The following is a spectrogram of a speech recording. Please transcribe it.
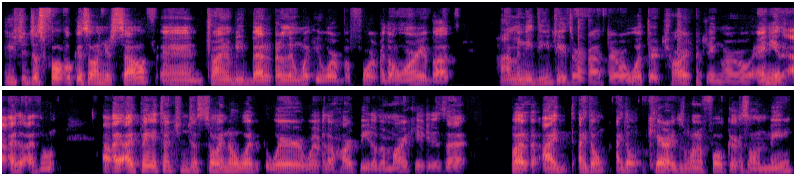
you should just focus on yourself and trying to be better than what you were before. Don't worry about how many DJs are out there or what they're charging or, or any of that. I, I don't. I, I, pay attention just so I know what where where the heartbeat of the market is at. But I I don't I don't care. I just want to focus on me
